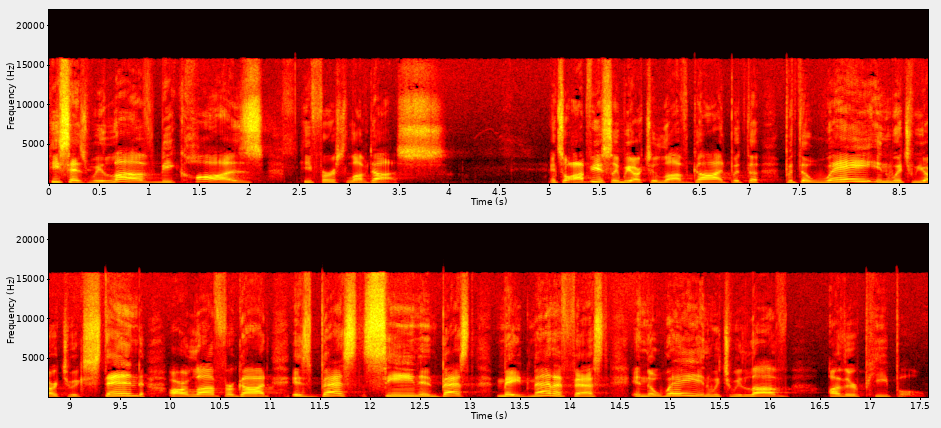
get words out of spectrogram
he says, We love because he first loved us. And so obviously we are to love God, but the, but the way in which we are to extend our love for God is best seen and best made manifest in the way in which we love other people.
